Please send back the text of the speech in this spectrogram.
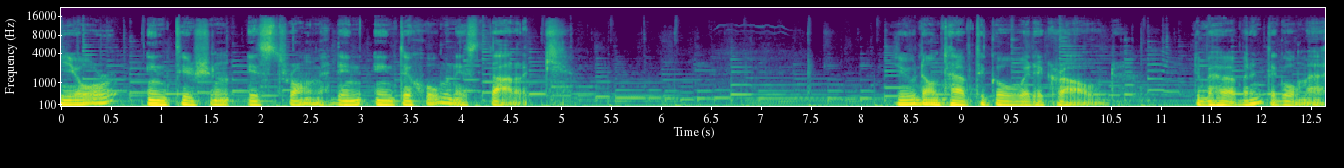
Your intuition is strong. Din intuition är stark. You don't have to go with the crowd. Du behöver inte gå med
